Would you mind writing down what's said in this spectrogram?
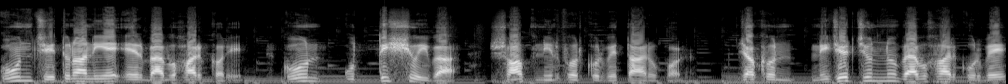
কোন চেতনা নিয়ে এর ব্যবহার করে, কোন উদ্দেশ্যই বা সব নির্ভর করবে তার উপর। যখন নিজের জন্য ব্যবহার করবে,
